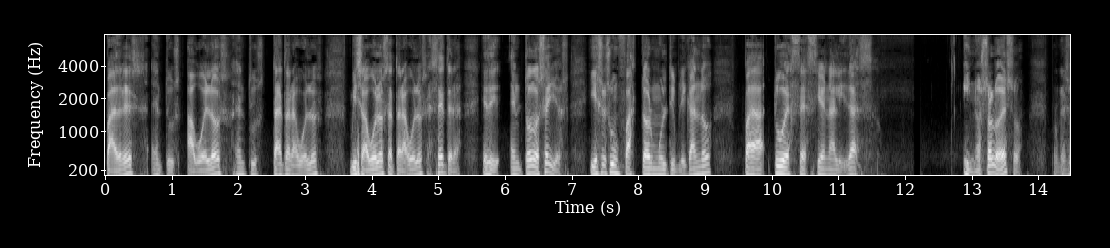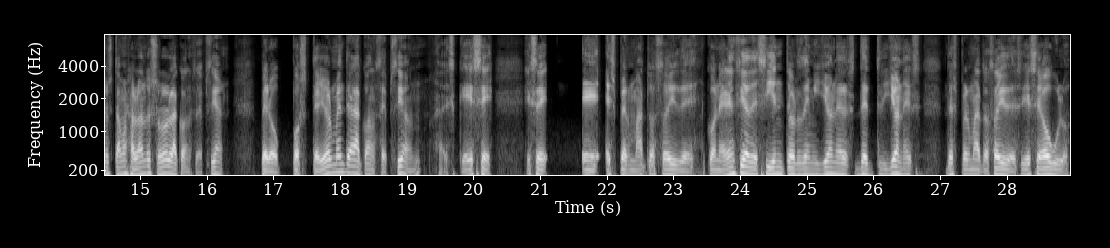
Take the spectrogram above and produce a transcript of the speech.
padres, en tus abuelos, en tus tatarabuelos, bisabuelos, tatarabuelos, etcétera. Es decir, en todos ellos. Y eso es un factor multiplicando para tu excepcionalidad. Y no solo eso, porque eso estamos hablando solo de la concepción. Pero posteriormente a la concepción, es que ese, ese eh, espermatozoide con herencia de cientos de millones de trillones de espermatozoides y ese óvulo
